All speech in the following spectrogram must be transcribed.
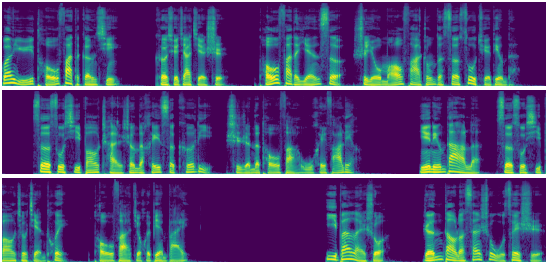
关于头发的更新，科学家解释，头发的颜色是由毛发中的色素决定的。色素细胞产生的黑色颗粒使人的头发乌黑发亮。年龄大了，色素细胞就减退，头发就会变白。一般来说，人到了三十五岁时，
